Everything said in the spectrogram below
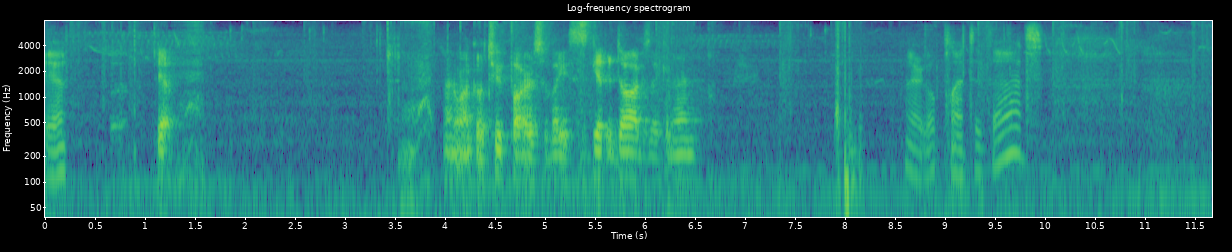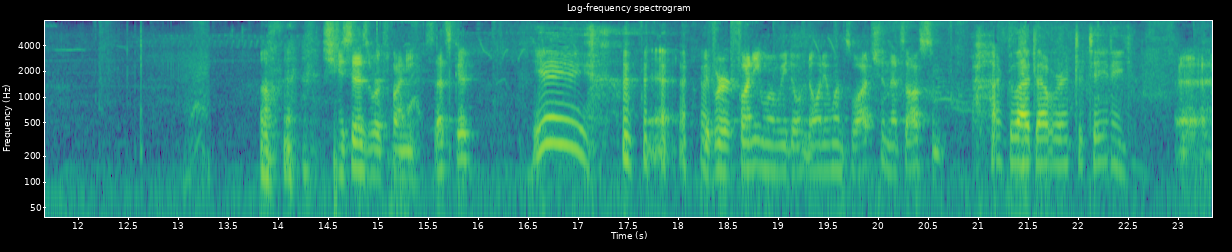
Yeah. Yep. I don't want to go too far, so if I get the dogs, I can run. There we go. Planted that. Oh, she says we're funny, so that's good. Yay! Yeah. if we're funny when we don't know anyone's watching, that's awesome. I'm glad that we're entertaining. Uh,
